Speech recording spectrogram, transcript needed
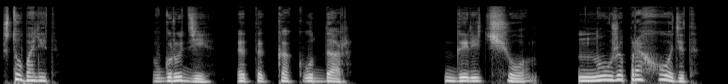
Что болит? В груди. Это как удар. Горячо но уже проходит.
